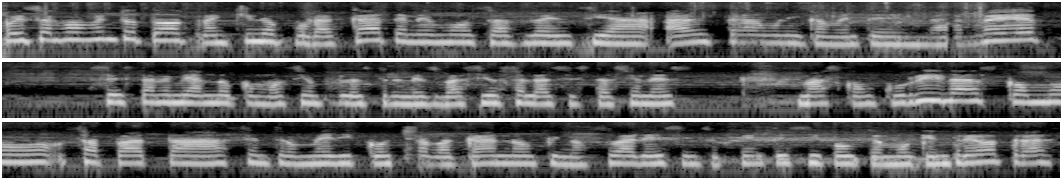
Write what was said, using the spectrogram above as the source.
Pues al momento todo tranquilo por acá, tenemos afluencia alta únicamente en la red, se están enviando como siempre los trenes vacíos a las estaciones más concurridas como Zapata, Centro Médico, Chabacano, Pino Suárez, Insurgentes y Cuauhtémoc, entre otras.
